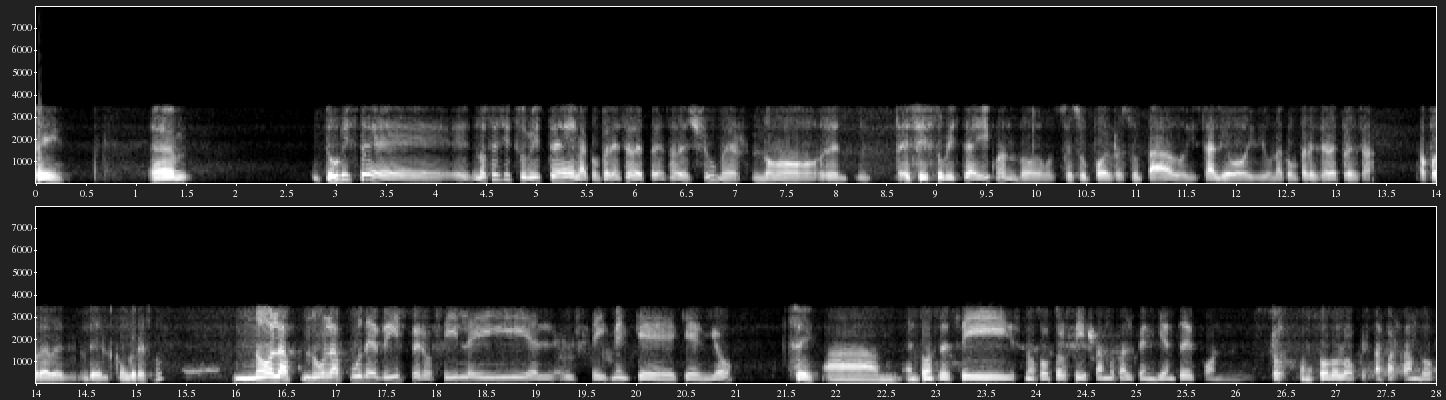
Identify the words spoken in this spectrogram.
Sí. Em, Tú viste, eh, no sé si estuviste en la conferencia de prensa de Schumer, no, eh, eh, sí estuviste ahí cuando se supo el resultado y salió y dio una conferencia de prensa afuera del, del Congreso. No la, no la pude ver, pero sí leí el, el statement que, que dio. Sí. Am, entonces sí, nosotros sí estamos al pendiente con, con todo lo que está pasando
